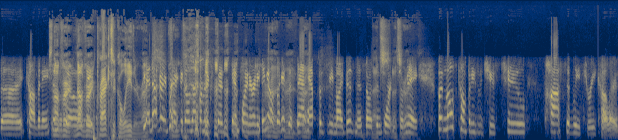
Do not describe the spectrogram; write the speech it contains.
uh, combination. It's not very So not very practical either, right? yeah, not very practical, not from an expense standpoint or anything else. Right, Like I said, that right. happens to be my business, so it's That's- important that's for right. me. But most companies would choose two, possibly three colors.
